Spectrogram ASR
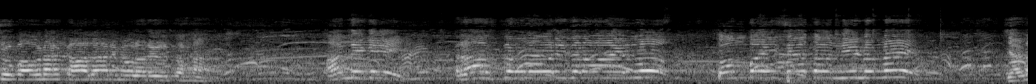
చూపు అవునా కాదా అని మిమ్మల్ని అడుగుతున్నా. అందుకే రాష్ట్రంలో రిజర్వాయర్లు తొంభై శాతం నీళ్ళున్నాయి. జడ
